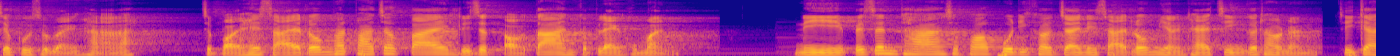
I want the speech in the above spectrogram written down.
จะผู้แสวงหา จะปล่อยให้สายลมพัดพาเจ้าไป หรือจะต่อต้านกับแรงของมัน นี่เป็นเส้นทางเฉพาะผู้ที่เข้าใจในสายลมอย่างแท้จริงก็เท่านั้นที่กล้า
